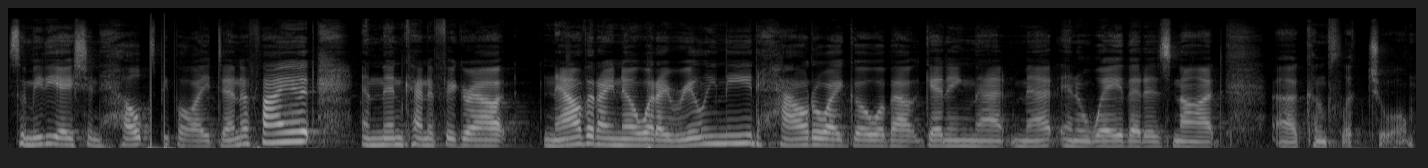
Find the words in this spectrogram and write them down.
So mediation helps people identify it and then kind of figure out. Now that I know what I really need, how do I go about getting that met in a way that is not uh, conflictual?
